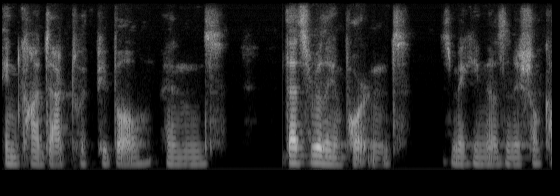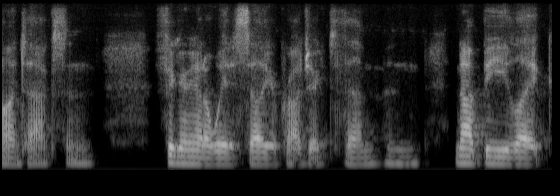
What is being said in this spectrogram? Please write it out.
in contact with people. And that's really important is making those initial contacts and figuring out a way to sell your project to them and not be like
